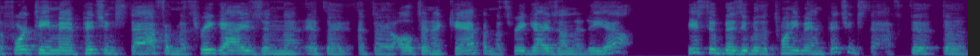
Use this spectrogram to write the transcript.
the 14 man pitching staff and the three guys in the at the at the alternate camp and the three guys on the DL. He's too busy with a 20 man pitching staff to, to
